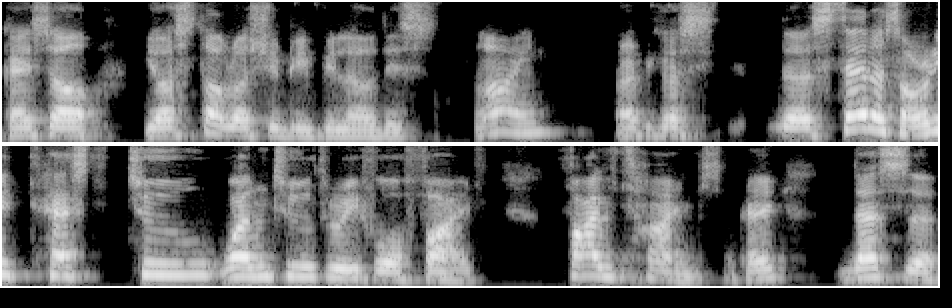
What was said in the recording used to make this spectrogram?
Okay, so your stop loss should be below this line, right? Because the status already test two, one, two, three, four, five, five times. Okay, that's the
